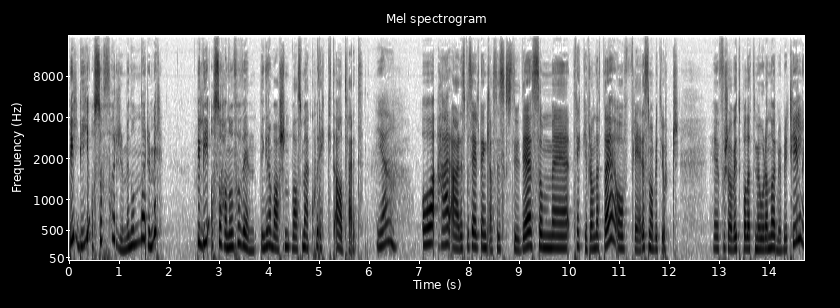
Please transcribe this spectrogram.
vil de også forme noen normer? vil de også ha noen forventninger om hva som, hva som er korrekt atferd. Ja. Og her er det spesielt en klassisk studie som eh, trekker fram dette, og flere som har blitt gjort eh, for så vidt på dette med hvordan normer blir til.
